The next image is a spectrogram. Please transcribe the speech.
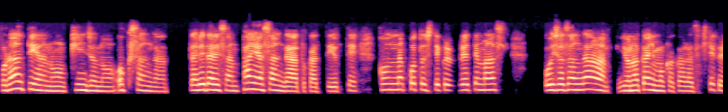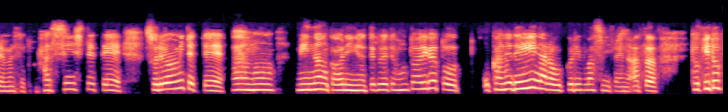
ボランティアの近所の奥さんが、誰々さん、パン屋さんが、とかって言って、こんなことしてくれてます。お医者さんが夜中にもかかわらず来てくれましたとか発信してて、それを見てて、ああ、もうみんなの代わりにやってくれて本当ありがとう。お金でいいなら送りますみたいな。あとは、時々、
